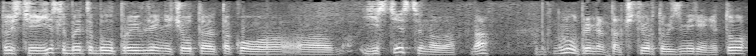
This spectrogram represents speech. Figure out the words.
То есть, э, если бы это было проявление чего-то такого э, естественного, да, ну, например, там четвертого измерения, то,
